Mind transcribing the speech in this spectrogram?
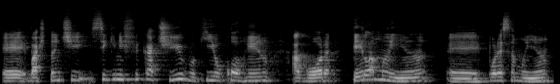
é, bastante significativo aqui ocorrendo agora pela manhã, é, por essa manhã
